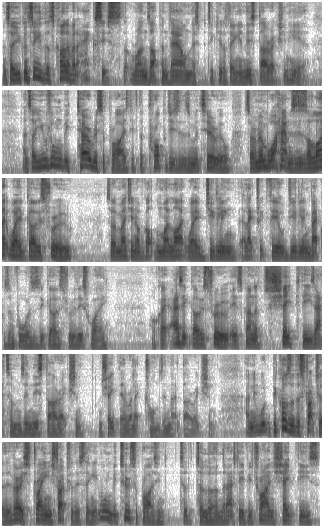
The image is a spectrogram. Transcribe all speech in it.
And so you can see there's kind of an axis that runs up and down this particular thing in this direction here. And so you wouldn't be terribly surprised if the properties of this material, so remember what happens is a light wave goes through, so imagine I've got my light wave jiggling, electric field jiggling backwards and forwards as it goes through this way. Okay, as it goes through, it's going to shake these atoms in this direction and shake their electrons in that direction. And it would, because of the structure, the very strange structure of this thing, it wouldn't be too surprising to, to learn that actually if you try and shake these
